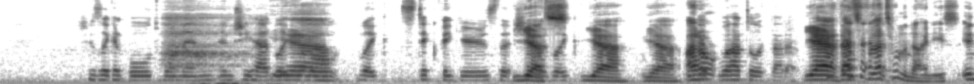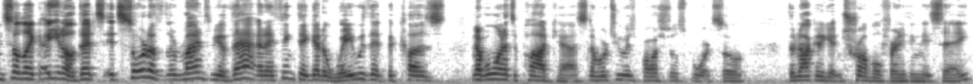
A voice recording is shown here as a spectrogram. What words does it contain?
She was like an old woman, and she had like Yeah. little like stick figures that she yes, would like. yeah, yeah. I don't. We'll have to look that up. Yeah, that's that's from the '90s, and so like you know that's it sort of reminds me of that, and I think they get away with it because number one, it's a podcast. Number two, is Barstool Sports, so they're not going to get in trouble for anything they say,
